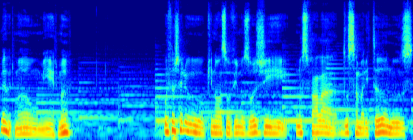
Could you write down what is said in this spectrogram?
Meu irmão, minha irmã, o evangelho que nós ouvimos hoje nos fala dos samaritanos,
